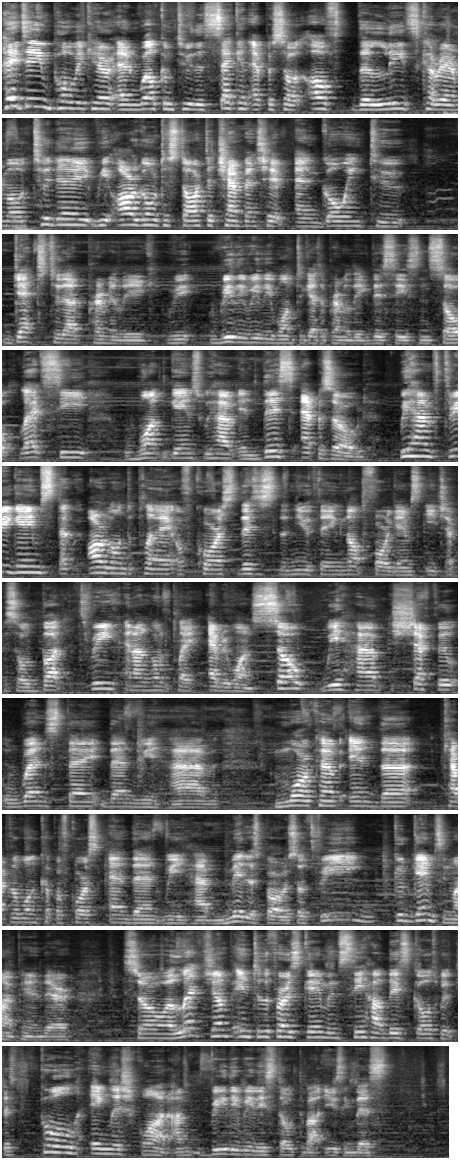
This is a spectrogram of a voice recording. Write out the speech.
Hey team, Povic here and welcome to the second episode of the Leeds career mode. Today we are going to start the championship and going to get to that Premier League. We really really want to get to Premier League this season. So let's see what games we have in this episode. We have three games that we are going to play. Of course, this is the new thing, not four games each episode, but three, and I'm going to play everyone. So we have Sheffield Wednesday, then we have Morecambe in the Capital One Cup, of course, and then we have Middlesbrough. So three good games in my opinion there. So uh, let's jump into the first game and see how this goes with this full English squad. I'm really, really stoked about using this.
